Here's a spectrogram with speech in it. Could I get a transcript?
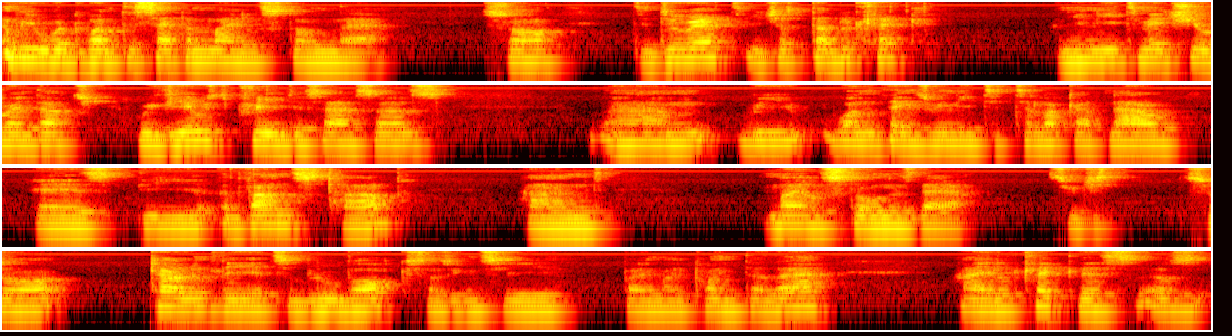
we would want to set a milestone there. So to do it, you just double click and you need to make sure that we've used predecessors. Um, we One of the things we needed to look at now is the advanced tab and milestone is there. So just so currently it's a blue box as you can see by my pointer there. I'll click this as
